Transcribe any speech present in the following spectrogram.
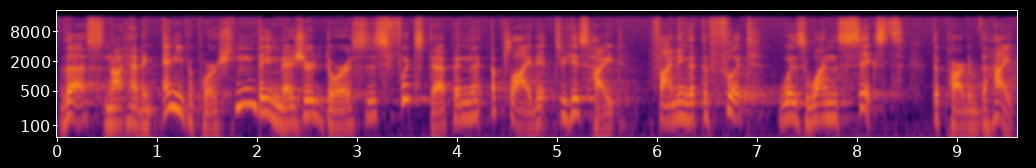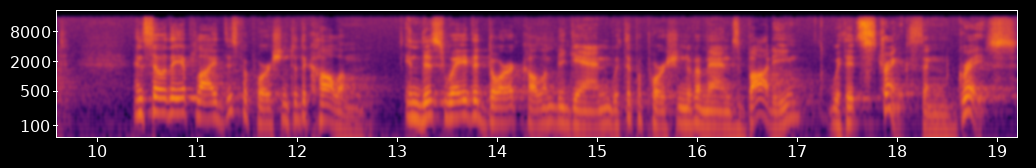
Thus, not having any proportion, they measured Doris's footstep and applied it to his height, finding that the foot was one-sixth the part of the height. And so they applied this proportion to the column. In this way, the Doric column began with the proportion of a man's body with its strength and grace.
